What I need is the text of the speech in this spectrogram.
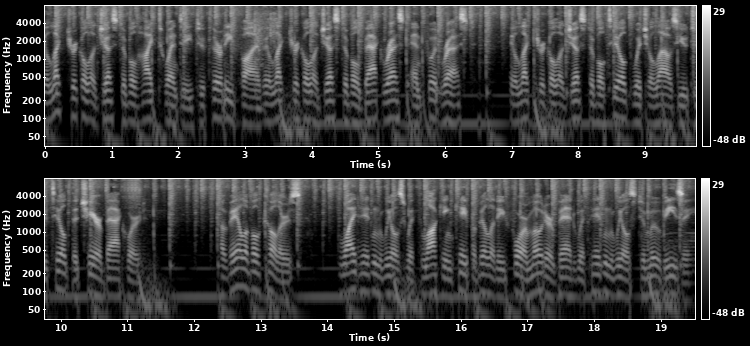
Electrical adjustable height 20 to 35 Electrical adjustable backrest and footrest. Electrical adjustable tilt which allows you to tilt the chair backward. Available colors, white hidden wheels with locking capability for motor bed with hidden wheels to move easy.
